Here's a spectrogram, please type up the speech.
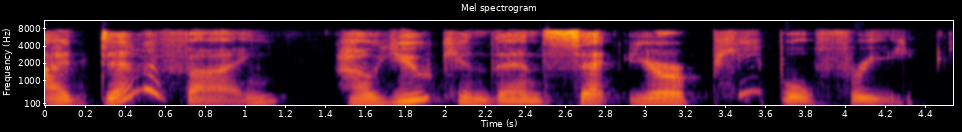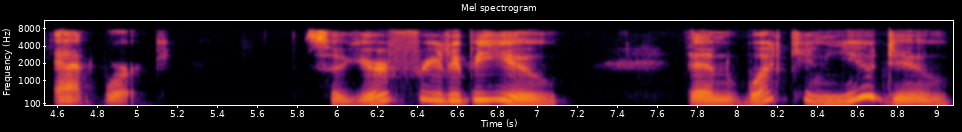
identifying how you can then set your people free at work. So you're free to be you. Then what can you do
